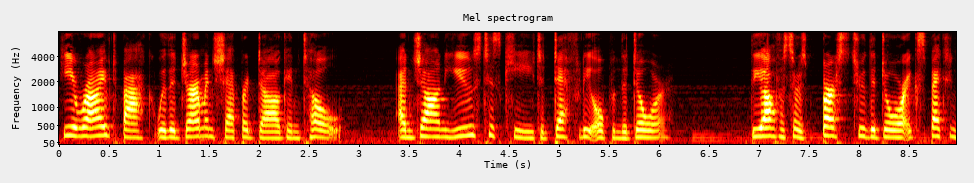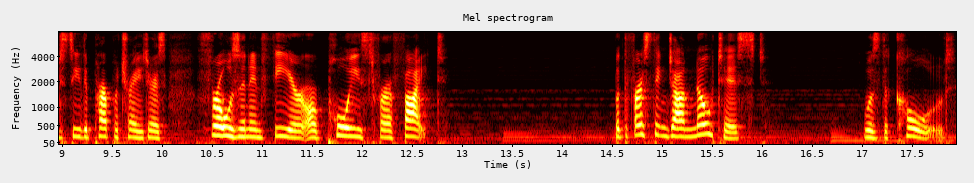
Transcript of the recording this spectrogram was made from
He arrived back with a German Shepherd dog in tow, and John used his key to deftly open the door. The officers burst through the door, expecting to see the perpetrators frozen in fear or poised for a fight. But the first thing John noticed was the cold.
